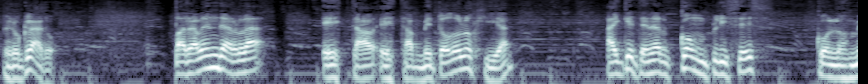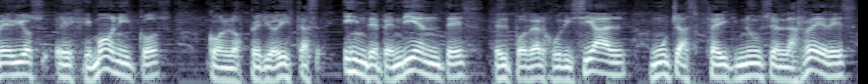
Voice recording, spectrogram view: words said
Pero claro, para venderla, esta metodología hay que tener cómplices con los medios hegemónicos, con los periodistas independientes, el Poder Judicial, muchas fake news en las redes,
